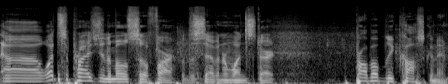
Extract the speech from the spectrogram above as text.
uh, what surprised you the most so far with the seven and one start? Probably Koskinen.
